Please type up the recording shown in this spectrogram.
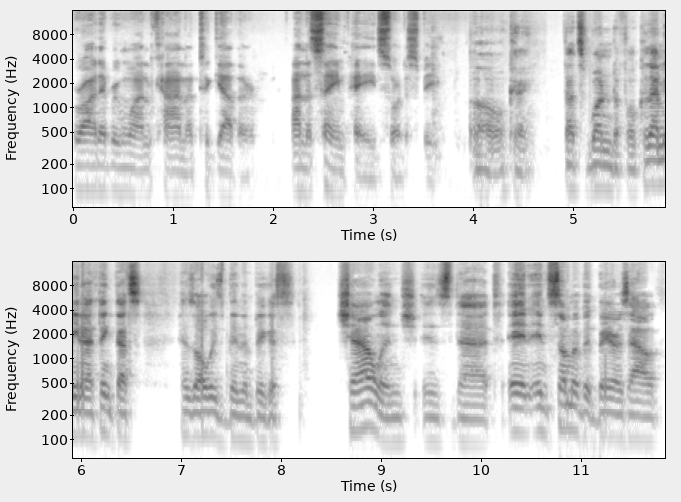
brought everyone kind of together on the same page, so to speak. Oh, okay. That's wonderful. Because I mean, I think that's has always been the biggest challenge is that, and and some of it bears out,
